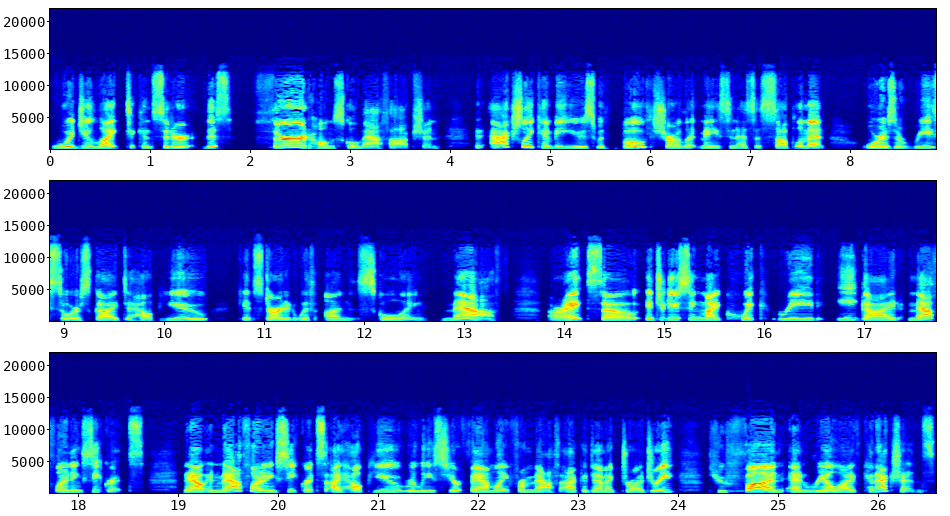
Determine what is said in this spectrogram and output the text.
Would you like to consider this third homeschool math option? It actually can be used with both Charlotte Mason as a supplement or as a resource guide to help you get started with unschooling math. All right, so introducing my quick read e-guide, Math Learning Secrets. Now, in Math Learning Secrets, I help you release your family from math academic drudgery through fun and real life connections.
